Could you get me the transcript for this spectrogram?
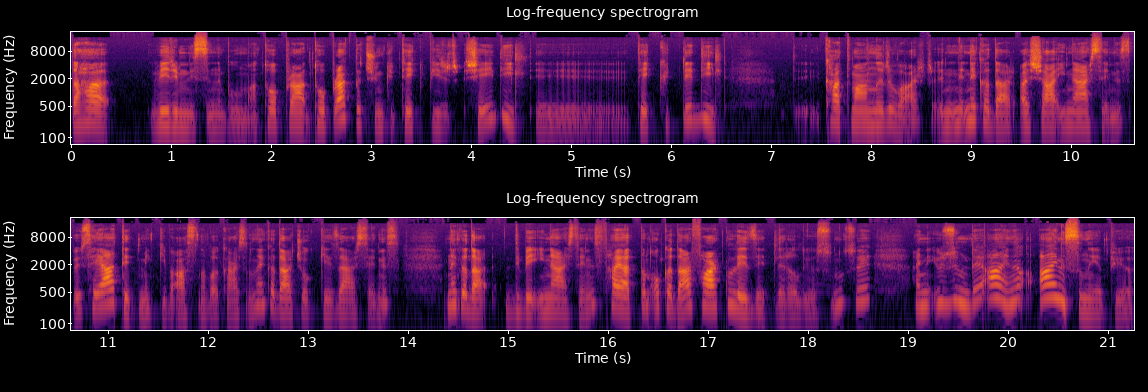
daha verimlisini bulma. Topra toprak da çünkü tek bir şey değil, e, tek kütle değil katmanları var. Ne, ne kadar aşağı inerseniz böyle seyahat etmek gibi aslına bakarsanız ne kadar çok gezerseniz ne kadar dibe inerseniz hayattan o kadar farklı lezzetler alıyorsunuz ve hani üzüm de aynı aynısını yapıyor.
